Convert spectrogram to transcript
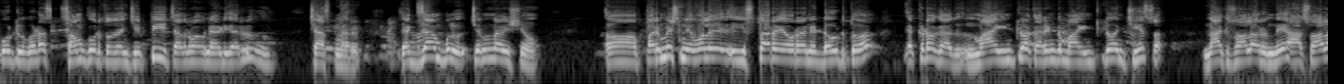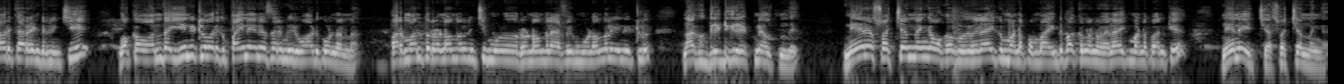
కోట్లు కూడా సమకూరుతుందని చెప్పి చంద్రబాబు నాయుడు గారు చేస్తున్నారు. ఎగ్జాంపుల్ చిన్న విషయం. పర్మిషన్ ఇవ్వలే ఇస్తారో ఎవరు అనే డౌట్తో ఎక్కడో కాదు. మా ఇంట్లో కరెంటు మా ఇంట్లోంచి సో- నాకు సోలార్ ఉంది. ఆ సోలార్ కరెంటు నుంచి ఒక వంద యూనిట్ల వరకు పైన అయినా సరే మీరు వాడుకోండి అన్న. పర్ మంత్ రెండు వందల నుంచి మూడు రెండు వందల యాభై మూడు వందల యూనిట్లు నాకు గ్రిడ్కి రిటర్న్ వెళ్తుంది. నేనే స్వచ్ఛందంగా ఒక వినాయక మండపం మా ఇంటి పక్కన ఉన్న వినాయక మండపానికి నేనే ఇచ్చా స్వచ్ఛందంగా.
